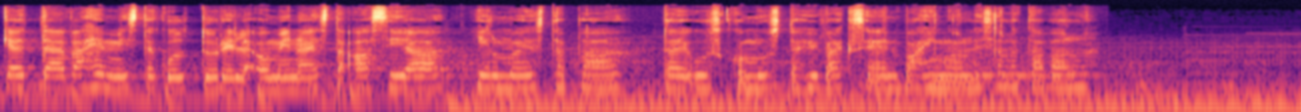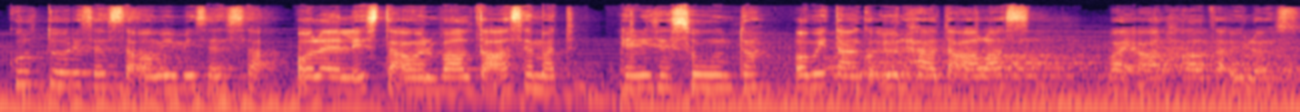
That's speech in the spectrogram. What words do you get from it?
käyttää vähemmistökulttuurille ominaista asiaa, ilmaistapaa tai uskomusta hyväkseen vahingollisella tavalla. Kulttuurisessa omimisessa oleellista on valta-asemat, eli se suunta, omitaanko ylhäältä alas vai alhaalta ylös.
